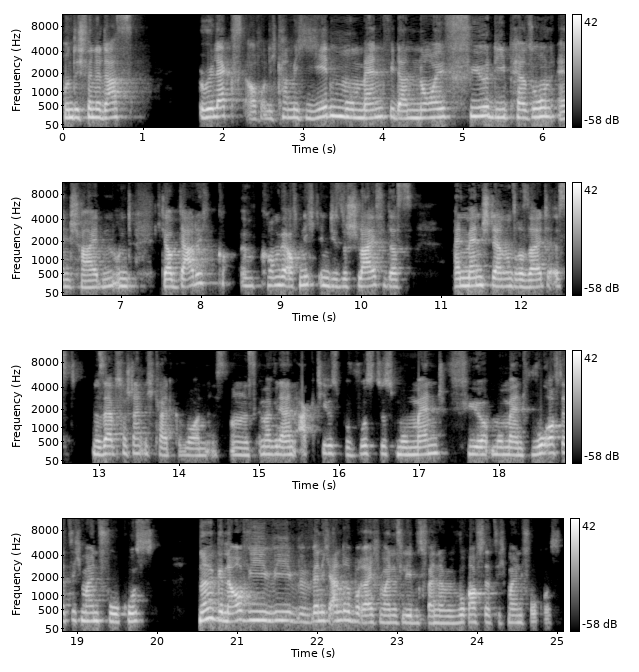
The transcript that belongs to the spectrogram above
Und ich finde, das relaxed auch und ich kann mich jeden Moment wieder neu für die Person entscheiden. Und ich glaube, dadurch äh, kommen wir auch nicht in diese Schleife, dass ein Mensch, der an unserer Seite ist, eine Selbstverständlichkeit geworden ist, sondern es ist immer wieder ein aktives, bewusstes Moment für Moment. Worauf setze ich meinen Fokus? Ne? Genau wie, wie wenn ich andere Bereiche meines Lebens verändern will. Worauf setze ich meinen Fokus?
